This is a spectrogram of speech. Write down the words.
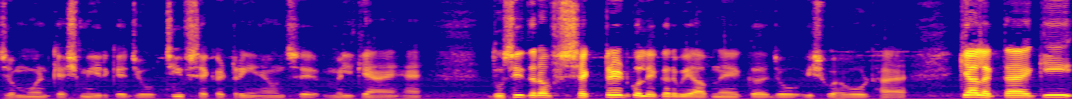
जम्मू एंड कश्मीर के जो चीफ सेक्रेटरी हैं, उनसे मिल के आए हैं। दूसरी तरफ़ सेक्रेटरेट को लेकर भी आपने एक जो इशू है वो उठाया है। क्या लगता है कि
